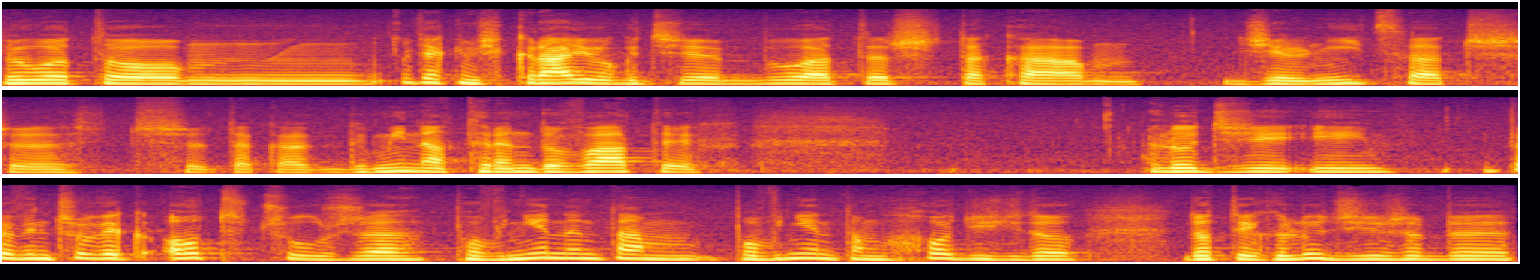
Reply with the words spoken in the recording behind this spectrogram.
było to mm, w jakimś kraju, gdzie była też taka mm, dzielnica czy, czy taka gmina trendowatych ludzi i pewien człowiek odczuł, że powinien tam, powinien tam chodzić do, do tych ludzi, żeby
